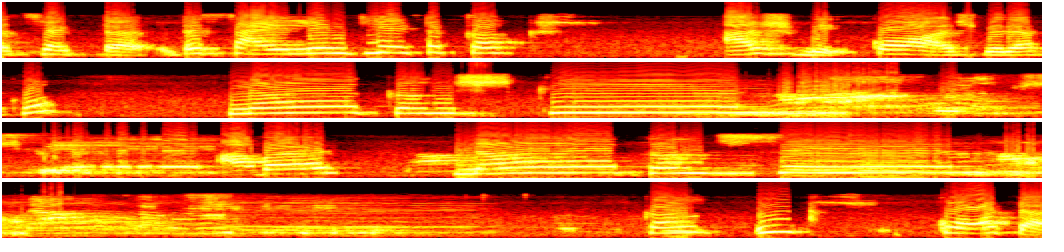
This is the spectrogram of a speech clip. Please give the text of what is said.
আছে একটা এটা সাইলেন্টলি একটা কক আসবে, ক আসবে দেখো। না কংসকে আবার না কংসে কটা,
